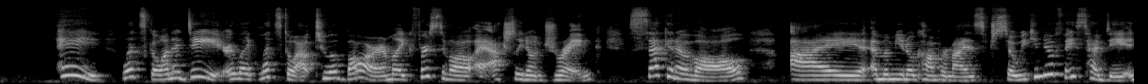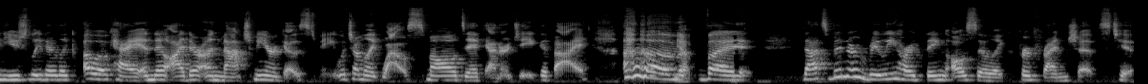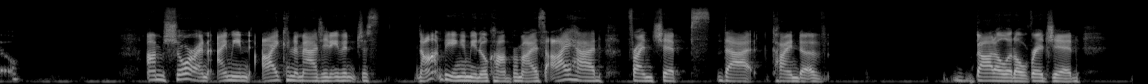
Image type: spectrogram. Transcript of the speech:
hey, let's go on a date or like, let's go out to a bar. I'm like, first of all, I actually don't drink. Second of all, I am immunocompromised, so we can do a FaceTime date. And usually they're like, oh, okay. And they'll either unmatch me or ghost me, which I'm like, wow, small dick energy. Goodbye. Um. But that's been a really hard thing also, like for friendships too. I'm sure. And I mean, I can imagine even just not being immunocompromised, I had friendships that kind of got a little rigid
